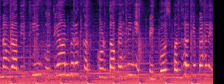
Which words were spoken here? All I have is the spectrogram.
नवरात्रि थीम को ध्यान में रखकर कुर्ता पहनेंगे। बिग बॉस 15 के पहले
